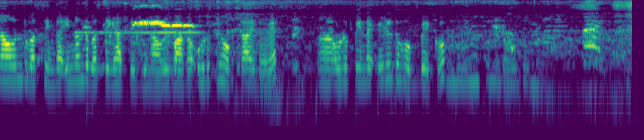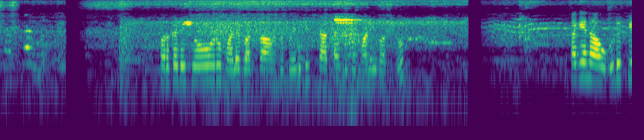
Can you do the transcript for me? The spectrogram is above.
ನಾವು ಒಂದು ಬಸ್ಸಿಂದ ಇನ್ನೊಂದು ಬಸ್ಸಿಗೆ ಹತ್ತಿದ್ವಿ. ನಾವು ಇವಾಗ ಉಡುಪಿ ಹೋಗ್ತಾ ಇದ್ದೇವೆ. ಉಡುಪಿಯಿಂದ ಇಳಿದು ಹೋಗಬೇಕು. ಹೊರಗಡೆ ಜೋರು ಮಳೆ ಬರ್ತಾ ಉಂಟು. ಬೆಳಿಗ್ಗೆ ಸ್ಟಾರ್ಟ್ ಆಗಿದೆ ಮಳೆ ಬಂತು ಹಾಗೆ ನಾವು ಉಡುಪಿ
